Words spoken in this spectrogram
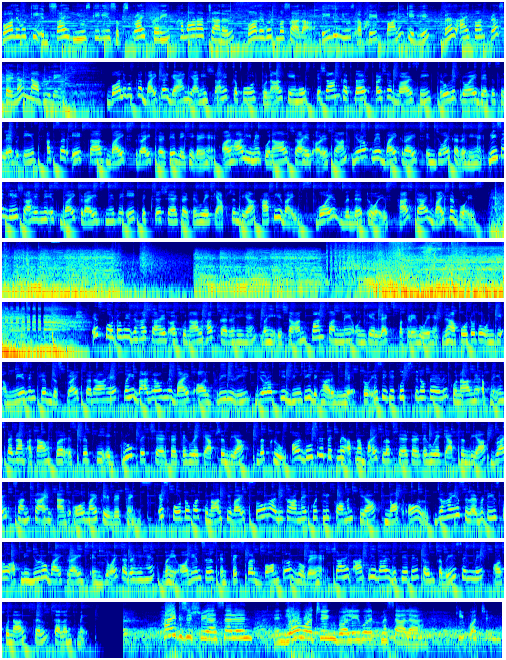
बॉलीवुड की inside news के लिए सब्सक्राइब करें हमारा channel Bollywood masala. Daily news update पाने के लिए बेल आइकॉन प्रेस करना ना भूलें। बॉलीवुड का बाइकर गैंग यानी शाहिद कपूर, कुणाल केमू ईशान खत्तर अरशद वारसी, रोहित रॉय जैसे सेलिब्रिटीज अक्सर एक साथ बाइक राइड करते देखे गए हैं। और हाल ही में कुणाल, शाहिद और ईशान यूरोप में बाइक राइड एंजॉय कर रहे हैं। रिसेंटली शाहिद ने इस बाइक राइड में से एक पिक्चर शेयर करते हुए कैप्शन दिया happy vibes boys with toys hashtag biker boys photo में जहाँ शाहिद और कुणाल हक कर रहे हैं, वहीं ईशान फन फन में उनके लेग्स पकड़े हुए हैं। जहाँ फ़ोटो तो उनकी अमेजिंग ट्रिप डिस्क्राइब कर रहा है, वहीं बैकग्राउंड में बाइक और ग्रीनरी यूरोप की ब्यूटी दिखा रही है। तो इसी के कुछ दिनों पहले कुणाल ने अपने इंस्टाग्राम अकाउंट पर इस ट्रिप की एक ग्रुप पिक शेयर करते हुए कैप्शन दिया द क्रू और दूसरी पिक में अपना बाइक लव शेयर करते हुए कैप्शन दिया bright sunshine and all my favourite things इस फ़ोटो पर कुणाल की वाइफ सोहा अली खान ने क्विकली कमेंट किया नॉट ऑल जहाँ ये सेलिब्रिटीज तो अपनी यूरो बाइक राइड्स एंजॉय कर रहे हैं वहीं ऑडियंसेस इन पिक्स पर बॉन्कर्स हो गए हैं शाहिद आखिरी बार दिखे थे फ़िल्म कबीर सिंह में और कुणाल फ़िल्म कलंक में Hi, this is Shreya Saran, and you're watching Bollywood Masala. Keep watching.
